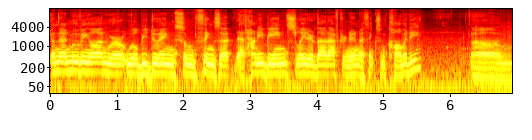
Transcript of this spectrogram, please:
And then moving on, we will be doing some things at, at Honeybeans later that afternoon. I think some comedy. Um,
